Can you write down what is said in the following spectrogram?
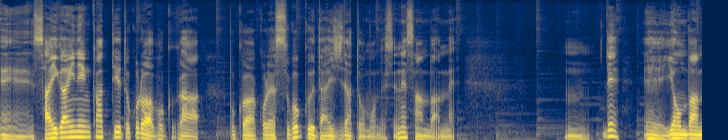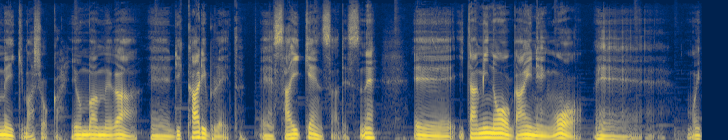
えー、災害年化っていうところは僕が僕はこれはすごく大事だと思うんですよね3番目。うん、で、えー、4番目いきましょうか。4番目が、えー、リカリブレイト、えー、再検査ですね、えー、痛みの概念を、えー、もう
